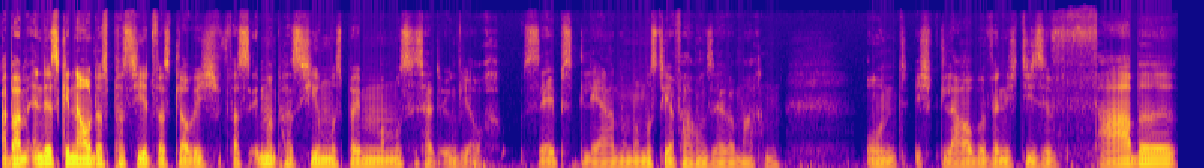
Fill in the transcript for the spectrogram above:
Aber am Ende ist genau das passiert, was, glaube ich, was immer passieren muss. Bei ihm, man muss es halt irgendwie auch selbst lernen und man muss die Erfahrung selber machen. Und ich glaube, wenn ich diese Farbe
